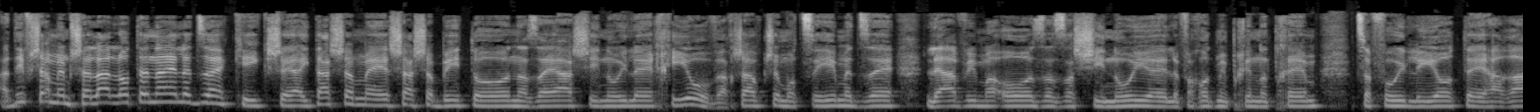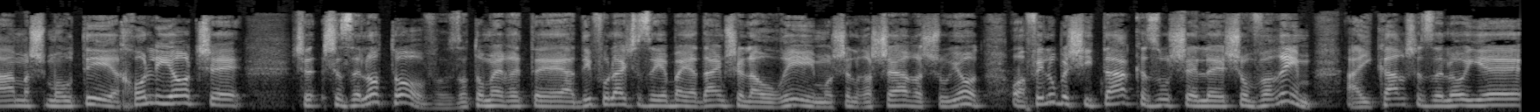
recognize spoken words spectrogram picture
עדיף שהממשלה לא תנהל את זה, כי כשהייתה שם אה, שאשא ביטון אז היה שינוי לחיוב, ועכשיו כשמוציאים את זה לאבי מעוז אז השינוי, אה, לפחות מבחינתכם, צפוי להיות אה, הרע משמעותי. יכול להיות ש, ש, שזה לא טוב, זאת אומרת, עדיף אולי שזה יהיה בידיים של ההורים או של ראשי הרשויות, או אפילו בשיטה כזו של שוברים. העיקר שזה לא יהיה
